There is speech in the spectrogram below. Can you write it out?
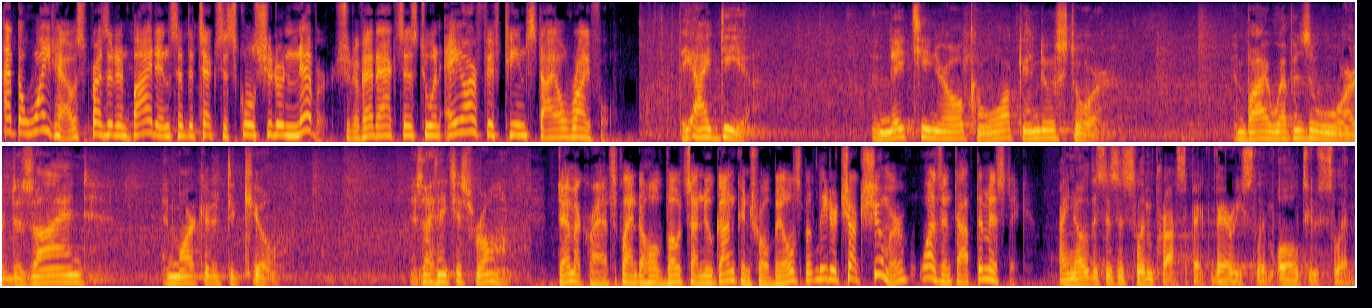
At the White House, President Biden said the Texas school shooter never should have had access to an AR 15 style rifle. The idea that an 18 year old can walk into a store and buy weapons of war designed and marketed to kill is, I think, just wrong. Democrats plan to hold votes on new gun control bills, but leader Chuck Schumer wasn't optimistic. I know this is a slim prospect, very slim, all too slim.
